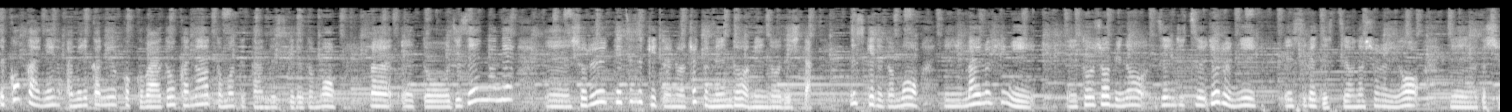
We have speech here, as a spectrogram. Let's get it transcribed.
で、今回ね、アメリカ入国はどうかなと思ってたんですけれども、まあ、えっ、ー、と、事前のね、えー、書類手続きというのはちょっと面倒は面倒でした。ですけれども、えー、前の日に、え搭乗日の前日夜に、えー、全て必要な書類を、え私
